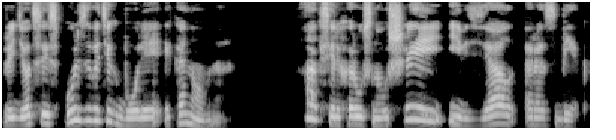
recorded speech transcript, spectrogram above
Придется использовать их более экономно. Аксель хрустнул шеей и взял разбег.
